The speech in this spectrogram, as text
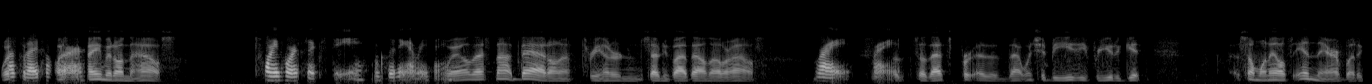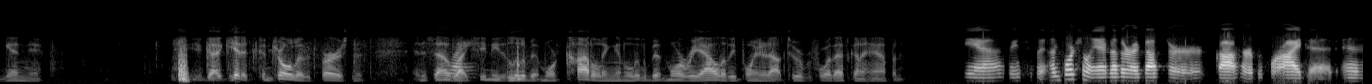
What's that's what I told What's her. the payment on the house? 2460, including everything. Well, that's not bad on a three hundred and seventy-five thousand dollar house. right. Right. So, so that's pr- uh, that one should be easy for you to get someone else in there. But again, you you got to get it control of it first, and, and it sounds like she needs a little bit more coddling and a little bit more reality pointed out to her before that's going to happen. Yeah, basically. Unfortunately, another investor got her before I did, and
